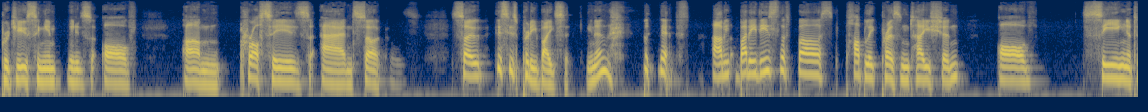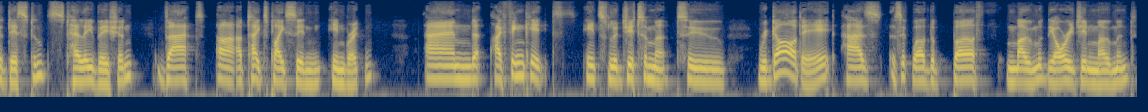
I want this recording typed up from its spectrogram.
producing images of um, crosses and circles so this is pretty basic, you know. um, but it is the first public presentation of seeing at a distance television that uh, takes place in in Britain, and I think it's it's legitimate to regard it as as it were the birth moment, the origin moment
